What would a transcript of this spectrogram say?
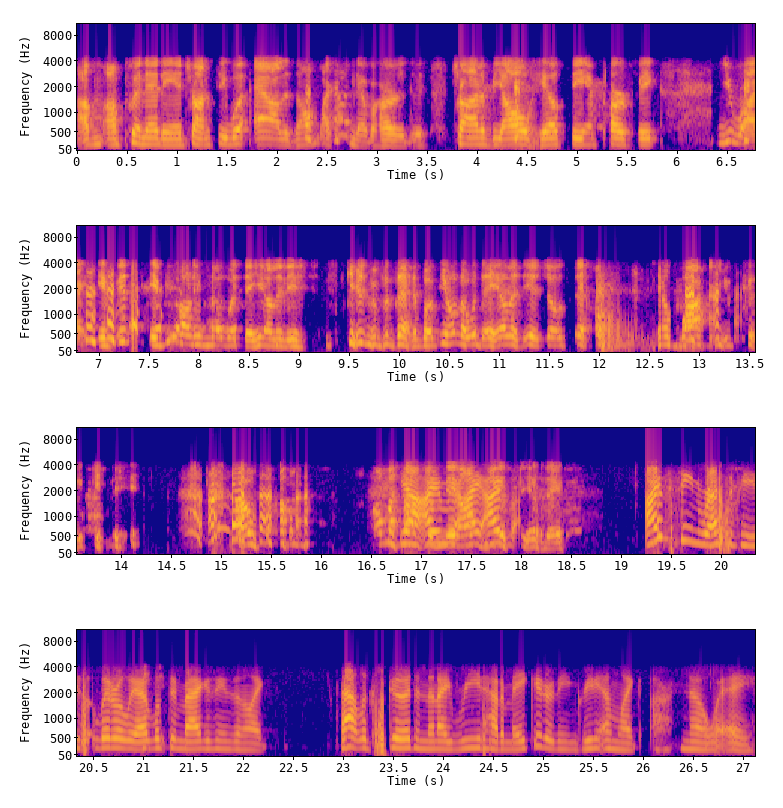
I'm I'm putting that in, trying to see what aisle is on. I'm like, I've never heard of this. Trying to be all healthy and perfect. You're right. If it if you don't even know what the hell it is, excuse me for saying it, but if you don't know what the hell it is yourself, then why are you cooking it? I'm, I'm, I'm Yeah, I mean, I- I've- guilty of that. I've seen recipes literally I looked in magazines and I'm like that looks good and then I read how to make it or the ingredient I'm like oh, no way.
